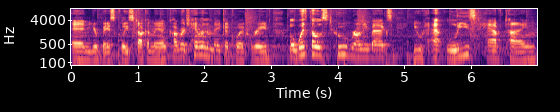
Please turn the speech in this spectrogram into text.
and you're basically stuck in man coverage, having to make a quick read. But with those two running backs, you at least have time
